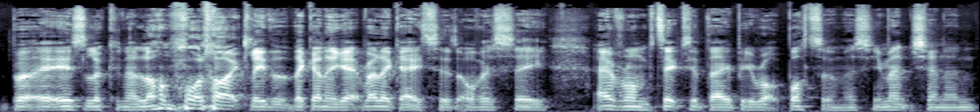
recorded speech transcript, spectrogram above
but it is looking a lot more likely that they're going to get relegated. Obviously, everyone predicted they'd be rock bottom, as you mentioned, and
